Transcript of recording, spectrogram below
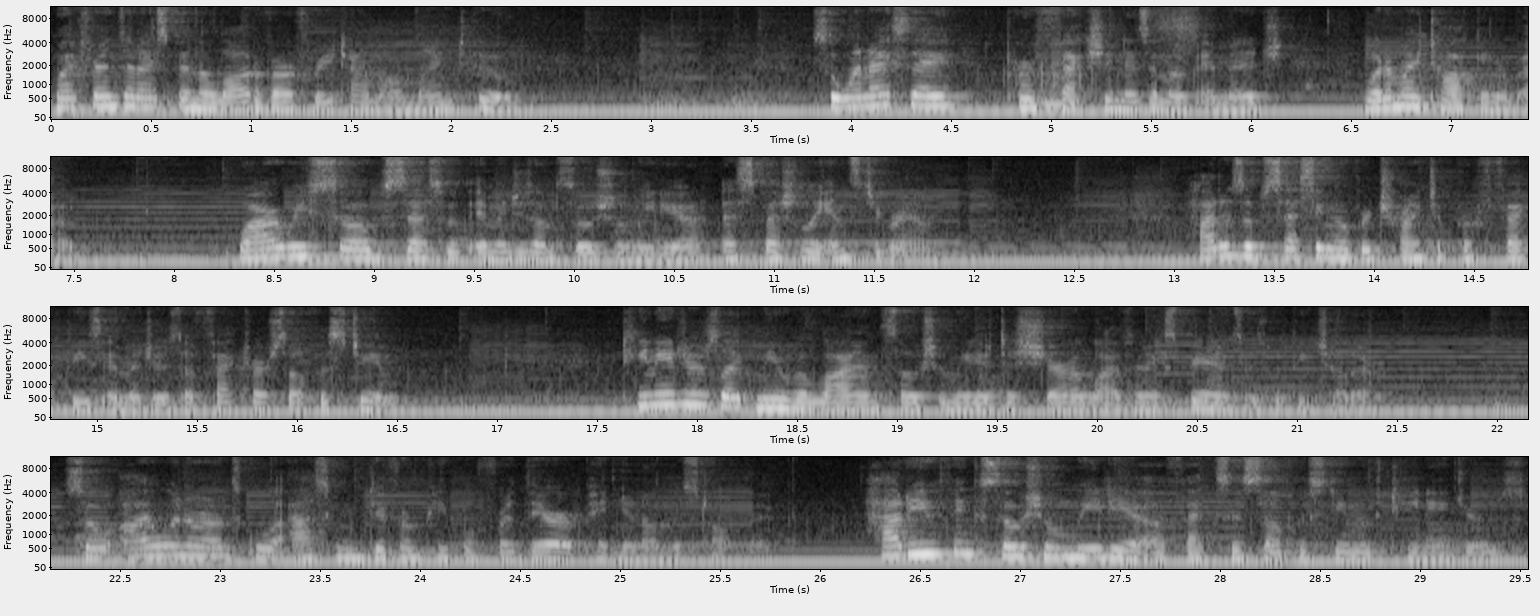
My friends and I spend a lot of our free time online too. So when I say perfectionism of image, what am I talking about? Why are we so obsessed with images on social media, especially Instagram? How does obsessing over trying to perfect these images affect our self esteem? Teenagers like me rely on social media to share our lives and experiences with each other. So I went around school asking different people for their opinion on this topic. How do you think social media affects the self esteem of teenagers?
